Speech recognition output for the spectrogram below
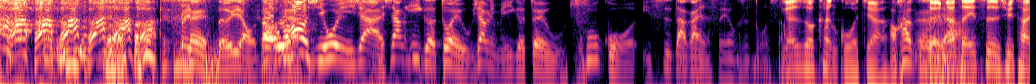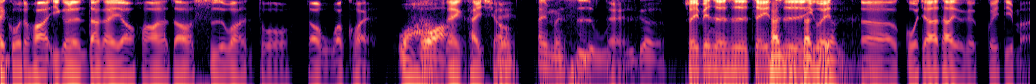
被蛇咬哎，到。我好奇问一下，像一个队伍，像你们一个队伍出国一次大概的费用是多少？应？该是说看国家。好。看国对，那这一次去泰国的话，一个人大概要花到四万多到五万块哇，那个开销，对，那你们四五十个，所以变成是这一次，因为呃国家它有一个规定嘛，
